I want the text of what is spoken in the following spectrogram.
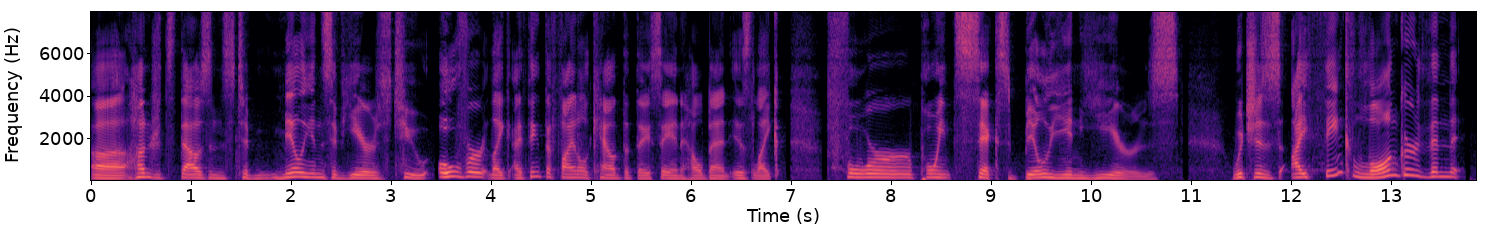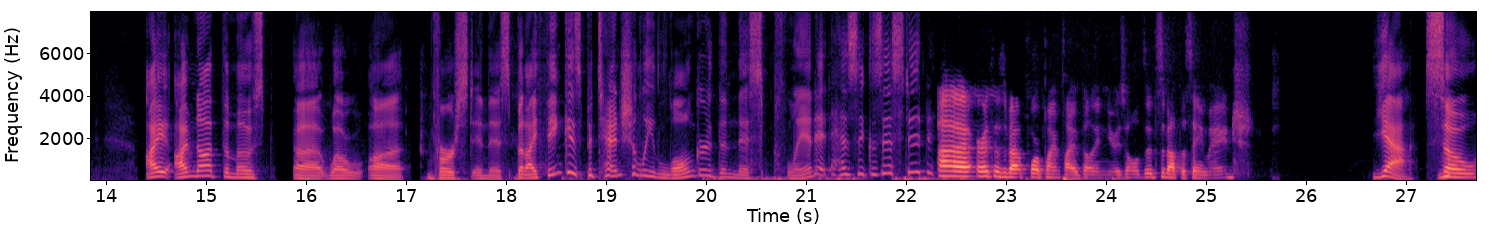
uh hundreds thousands to millions of years to over like i think the final count that they say in hellbent is like 4.6 billion years which is i think longer than the i i'm not the most uh well uh versed in this but i think is potentially longer than this planet has existed Uh, Earth is about 4.5 billion years old. It's about the same age. yeah so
